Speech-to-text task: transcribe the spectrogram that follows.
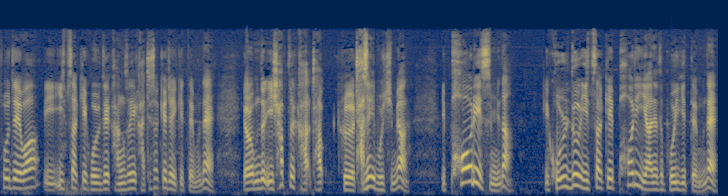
소재와 이 24K 골드의 강성이 같이 섞여져 있기 때문에 여러분들 이 샤프트를 가, 자, 그 자세히 보시면 이 펄이 있습니다. 이 골드 24K 펄이 이 안에서 보이기 때문에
